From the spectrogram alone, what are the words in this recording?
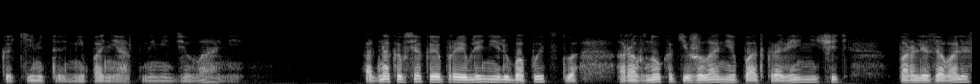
какими-то непонятными делами. Однако всякое проявление любопытства, равно как и желание пооткровенничать, парализовались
